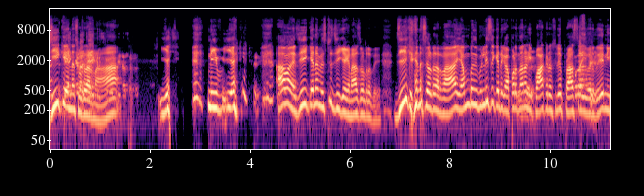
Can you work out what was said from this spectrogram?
ஜிகே என்ன சொல்றாருன்னா நீ ஆமாங்க ஜிகேனா மிஸ்டர் ஜிகேங்க நான் சொல்றது. ஜிகே என்ன சொல்றாருன்னா எண்பது மில்லி செகண்டுக்கு அப்புறம் தானே நீ பாக்குற விஷயம் ப்ராசஸ் ஆகி வருது. நீ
